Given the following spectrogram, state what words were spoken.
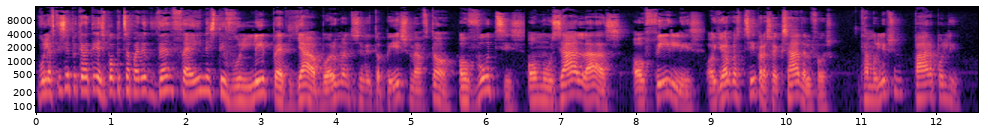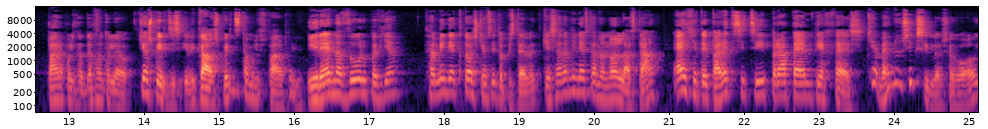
Βουλευτής επικρατείας, η Πόπη Τσαπανίδου δεν θα είναι στη Βουλή, παιδιά. Μπορούμε να το συνειδητοποιήσουμε αυτό. Ο Βούτσι, ο Μουζάλας, ο Φίλης, ο Γιώργος Τσίπρας, ο εξάδελφος. Θα μου λείψουν πάρα πολύ. Πάρα πολύ θα αντέχω να το λέω. Και ο Σπίρτζης, ειδικά ο Σπίρτζης, θα μου λείψει πάρα πολύ. Η Ρένα Δούρου, παιδιά, θα μείνει εκτός και αυτή το πιστεύετε. Και σαν να μην έφταναν όλα αυτά, έρχεται η παρέτηση Τσίπρα πέμπτη εχθές. Και μένω σύξυλος εγώ.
